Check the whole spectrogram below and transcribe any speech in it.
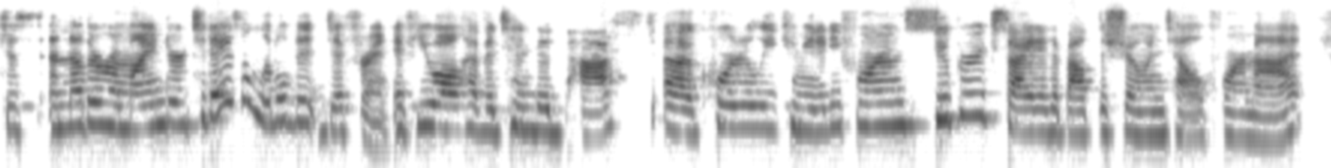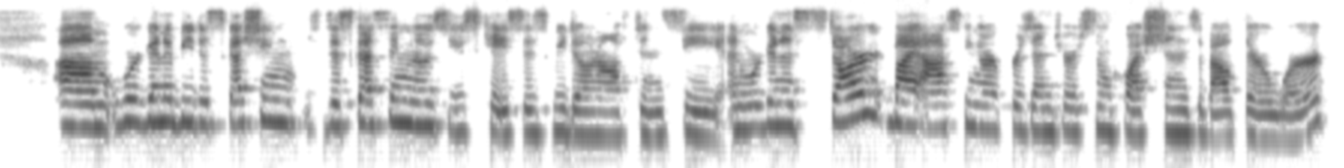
just another reminder, today is a little bit different. If you all have attended past uh, quarterly community forums, super excited about the show and tell format. Um, we're going to be discussing discussing those use cases we don't often see. And we're going to start by asking our presenters some questions about their work.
